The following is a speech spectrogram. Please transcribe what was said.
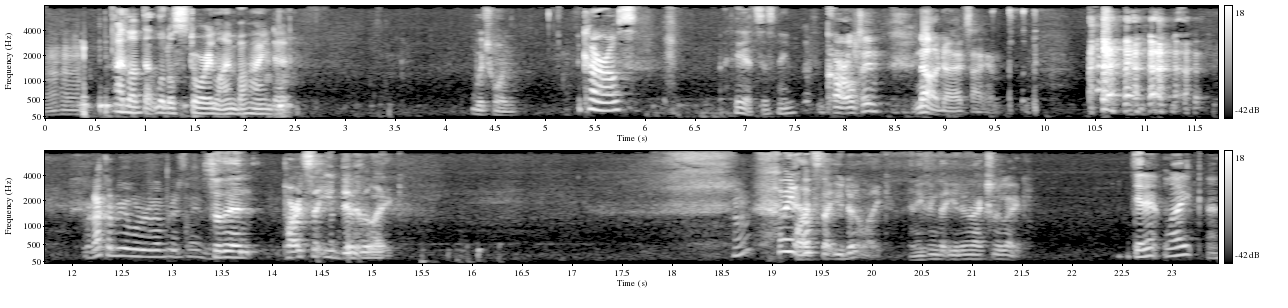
Mm-hmm. I love that little storyline behind it. Which one? Carl's. I think that's his name. Carlton no no that's not him we're not gonna be able to remember his name So then, parts that you didn't like, I mean, parts that you didn't like, anything that you didn't actually like. didn't like. Uh,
